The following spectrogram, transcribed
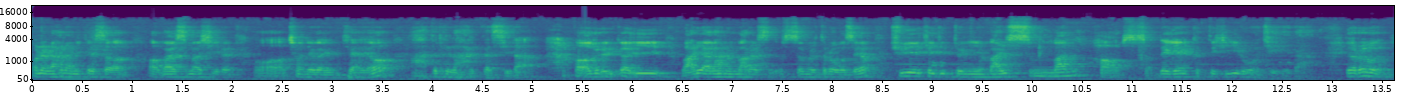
오늘 하나님께서 어, 말씀하시기를 어, 처녀가 잉태하여 아들을 낳을 것이다. 어, 그러니까 이 마리아가 하는 말씀을 들어보세요. 주의 계집 중에 말씀만 하옵소서. 내게 그 뜻이 이루어지이다. 여러분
